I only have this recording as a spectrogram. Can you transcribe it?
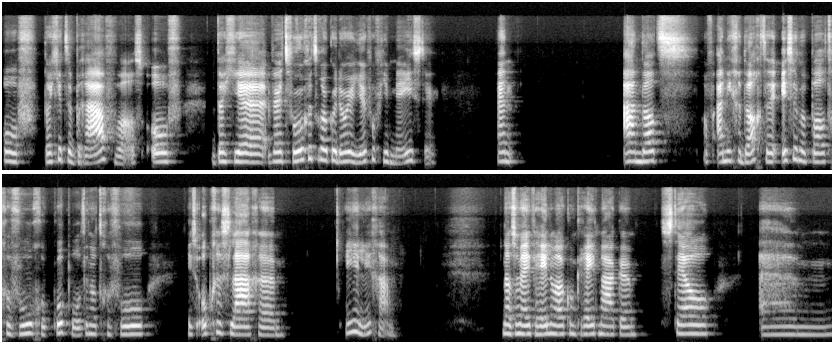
Of dat je te braaf was. Of dat je werd voorgetrokken door je juf of je meester. En aan dat, of aan die gedachte, is een bepaald gevoel gekoppeld. En dat gevoel is opgeslagen in je lichaam. En als we hem even helemaal concreet maken, stel, ehm,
